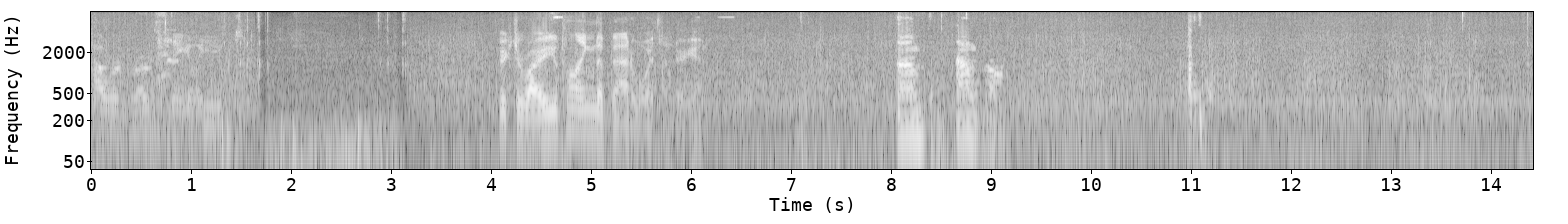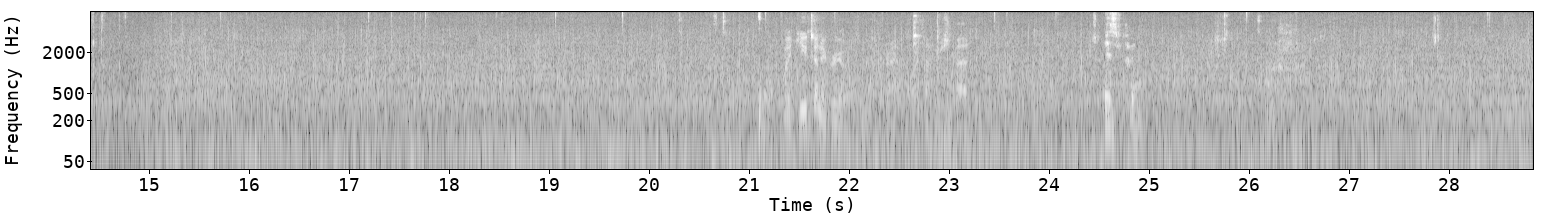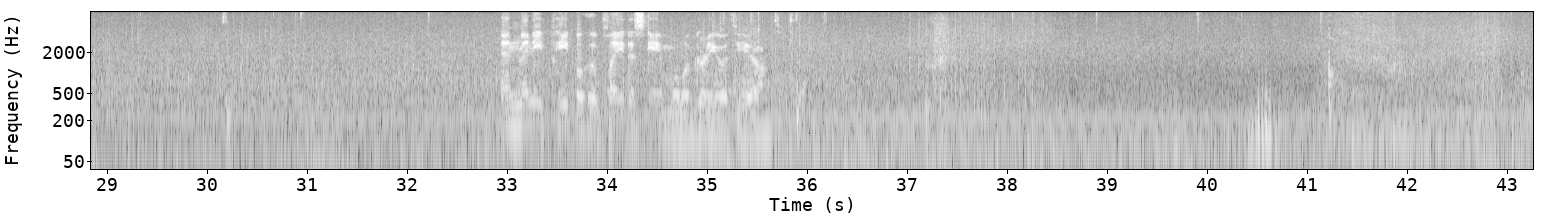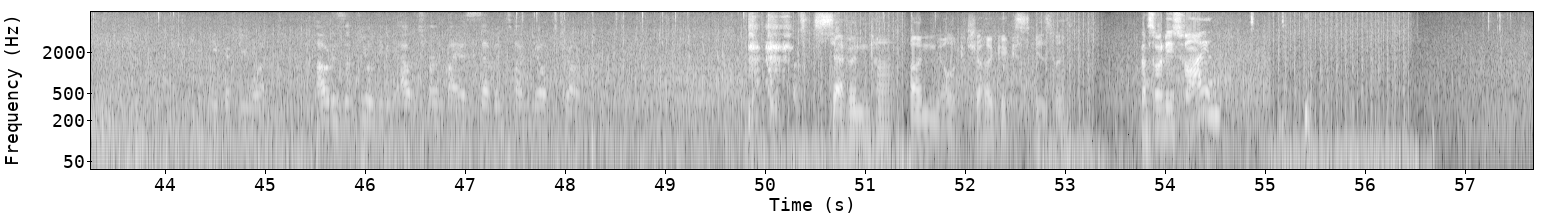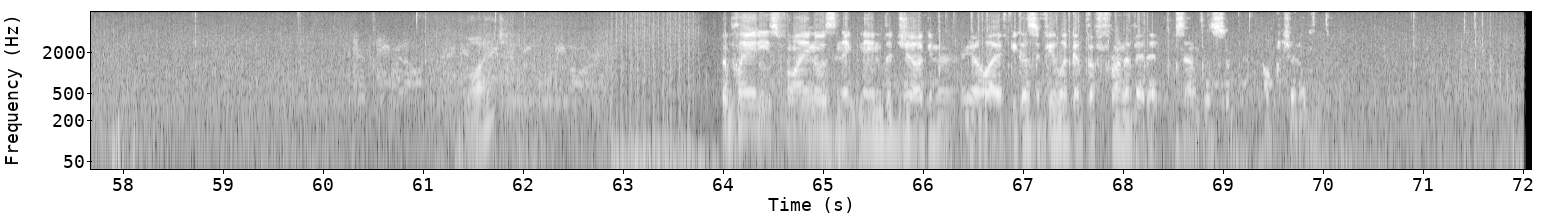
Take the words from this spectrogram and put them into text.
power grows daily. Victor, why are you playing the bad War Thunder game? Um, I don't know. Like, you can agree with me, right? War Thunder's bad. It's pretty. And many people who play this game will agree with you. P-51. How does it feel getting outturned by a 7-ton milk jug? Seven ton milk jug, excuse me? That's what he's flying. What? The plane he's flying was nicknamed the Jug in real life because if you look at the front of it, it resembles a milk jug.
